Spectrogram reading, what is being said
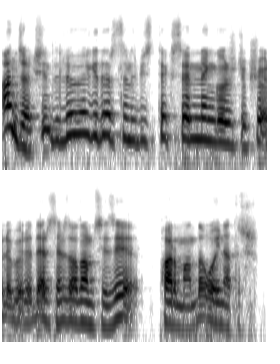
Ancak şimdi Löw'e giderseniz biz tek seninle görüştük şöyle böyle derseniz adam sizi parmağında oynatır.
